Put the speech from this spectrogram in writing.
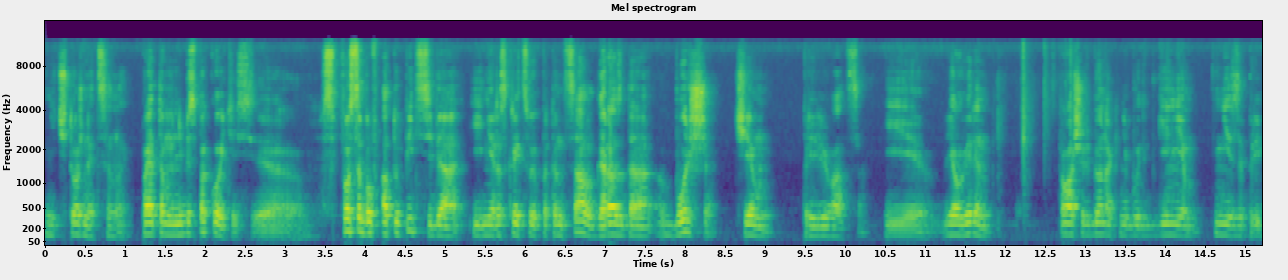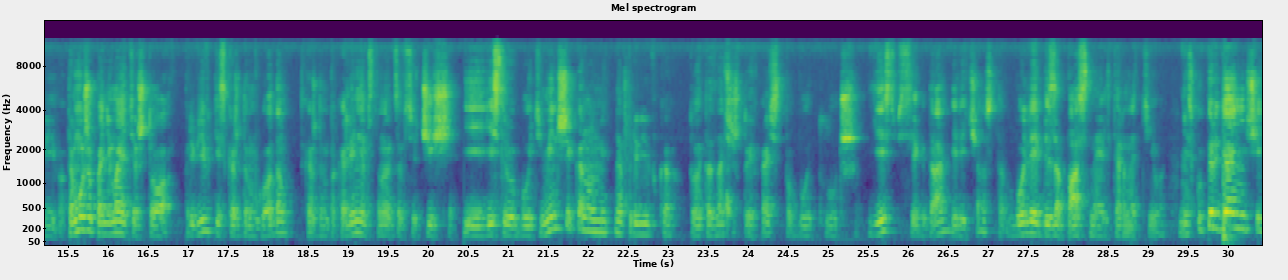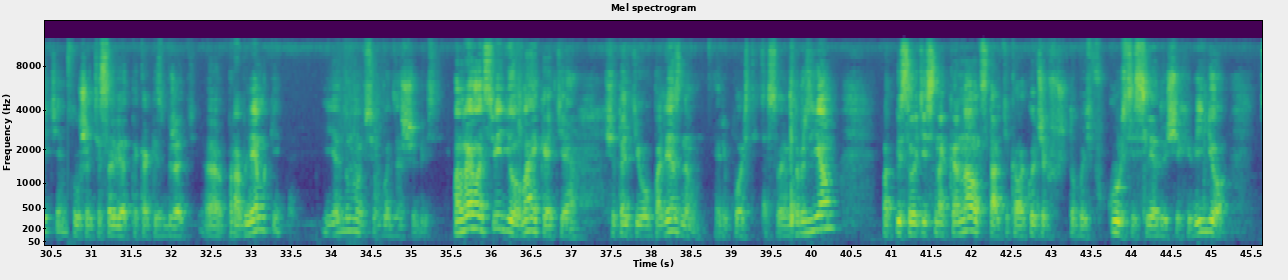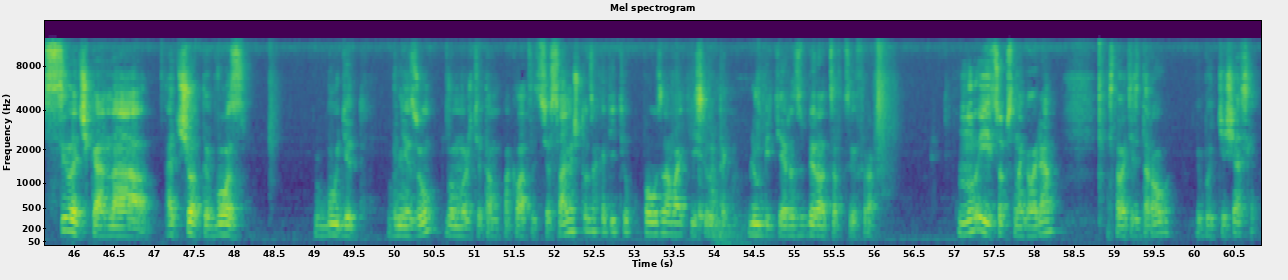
ничтожной ценой. Поэтому не беспокойтесь, э, способов отупить себя и не раскрыть свой потенциал гораздо больше, чем прививаться. И я уверен, ваш ребенок не будет гением не из-за прививок. К тому же понимаете, что прививки с каждым годом, с каждым поколением становятся все чище. И если вы будете меньше экономить на прививках, то это значит, что их качество будет лучше. Есть всегда или часто более безопасная альтернатива. Не скупердяничайте, слушайте советы, как избежать э, проблемки. И я думаю, все будет зашибись. Понравилось видео? Лайкайте, считайте его полезным, репостите своим друзьям. Подписывайтесь на канал, ставьте колокольчик, чтобы быть в курсе следующих видео. Ссылочка на отчеты ВОЗ будет внизу. Вы можете там поклацать все сами, что захотите поузнавать, если вы так любите разбираться в цифрах. Ну и, собственно говоря, оставайтесь здоровы и будьте счастливы.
